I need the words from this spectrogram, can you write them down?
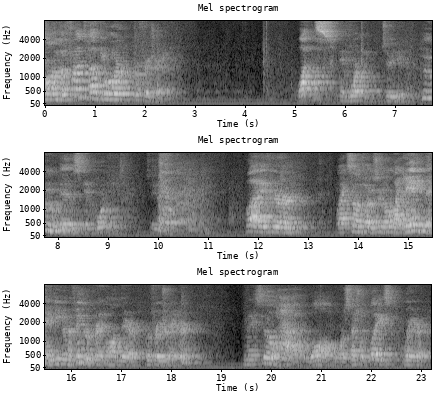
on the front of your refrigerator? What's important to you? Who is important to you? But if you're like some folks who don't like anything, even a fingerprint on their refrigerator, you may still have a wall or a special place where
